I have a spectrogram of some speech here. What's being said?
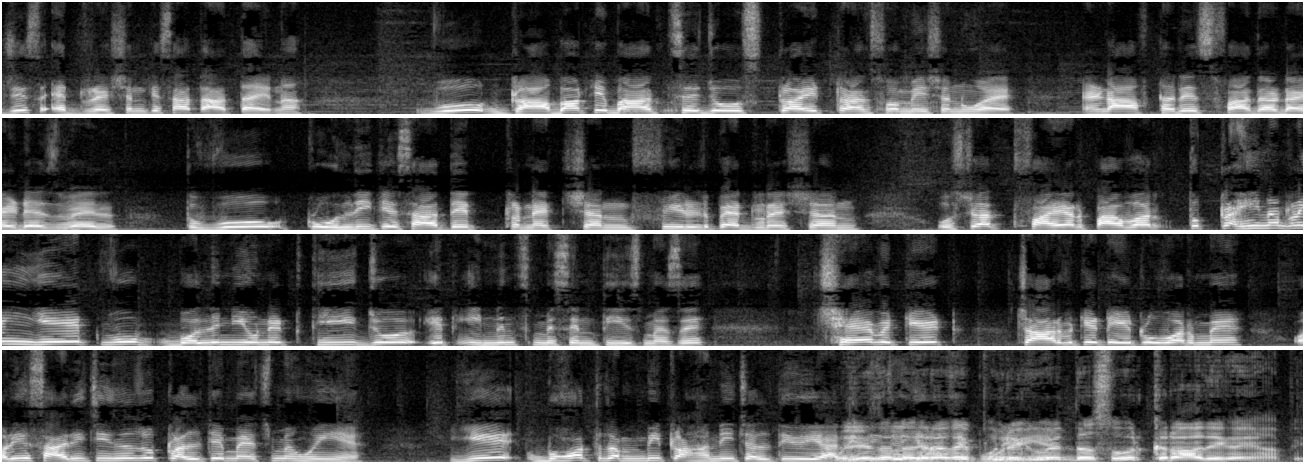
जिस एड्रेशन के साथ आता है ना वो ड्राबा के बाद से जो उसका एक ट्रांसफॉर्मेशन हुआ है and after his father died as well तो वो कोहली के साथ एक कनेक्शन फ़ील्ड पे एग्रेशन उसके बाद फायर पावर तो कहीं ना कहीं ये वो बॉलिंग यूनिट थी जो एक इनिंग्स मिसिंग थी इसमें से। छः विकेट चार विकेट एट ओवर में, और ये सारी चीज़ें जो कल के मैच में हुई हैं ये बहुत लंबी कहानी चलती हुई आ रही मुझे तो लग रहा था पूरे पूरी के पूरे है। दस ओवर करा देगा यहाँ पे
